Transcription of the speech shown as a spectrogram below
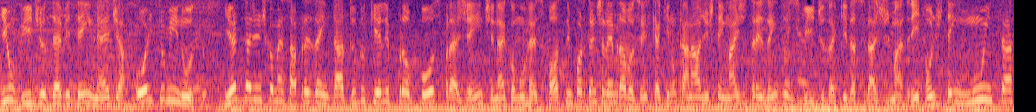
e o vídeo deve ter em média 8 minutos. E antes da gente começar a apresentar tudo que ele propôs pra gente, né, como resposta, é importante lembrar vocês que aqui no canal a gente tem mais de 300 vídeos aqui da cidade de Madrid, onde tem muita,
